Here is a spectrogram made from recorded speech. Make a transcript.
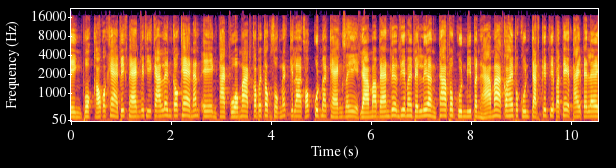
ริง ๆ พวกเขาก็แค่พลิกแพงวิธีการเล่นก็แค่นั้นเอง ถ้ากลัวมากก็ไม่ต้องส่งนักกีฬาของคุณมาแข่งสิอย่ามาแบนเรื่องที่ไม่เป็นเรื่อง ถ้าพวกคุณมีปัญหามากก็ให้พวกคุณจัดขึ้นที่ประเทศไทยไปเลย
